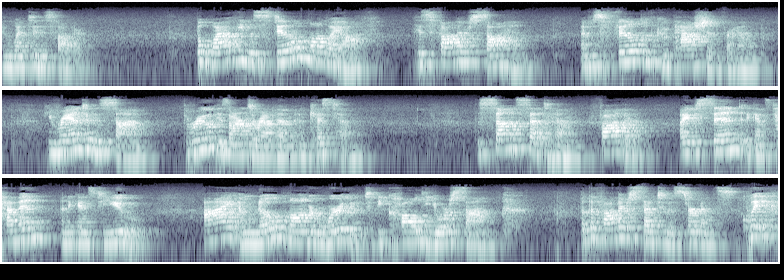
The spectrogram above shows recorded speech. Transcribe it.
and went to his father. But while he was still a long way off, his father saw him and was filled with compassion for him. He ran to his son, threw his arms around him, and kissed him. The son said to him, Father, I have sinned against heaven and against you. I am no longer worthy to be called your son. But the father said to his servants, Quick!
